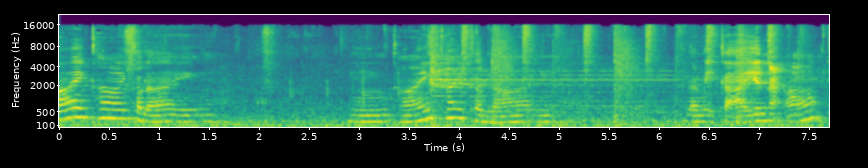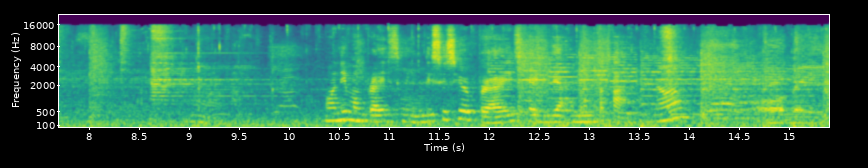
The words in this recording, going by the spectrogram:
Kai Kai Kalai. Mm, Kai Kai Kalai. Dami kaya na, oh. Hmm. Oh, Only mong price mo. This is your price. Kaya biyaan ng paka, no? Oh, baby.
